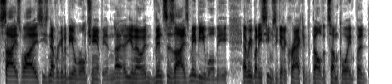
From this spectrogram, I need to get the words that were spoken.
size wise, he's never going to be a world champion. Uh, you know, in Vince's eyes, maybe he will be. Everybody seems to get a crack at the belt at some point, but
